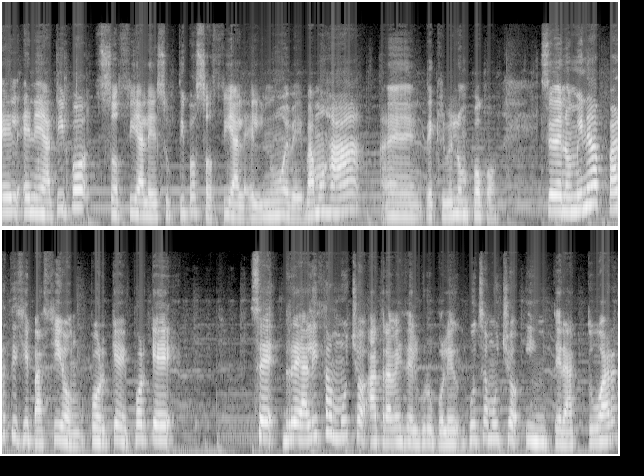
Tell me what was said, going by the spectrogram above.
el eneatipo social, el subtipo social, el 9. Vamos a eh, describirlo un poco. Se denomina participación. ¿Por qué? Porque se realiza mucho a través del grupo. Le gusta mucho interactuar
